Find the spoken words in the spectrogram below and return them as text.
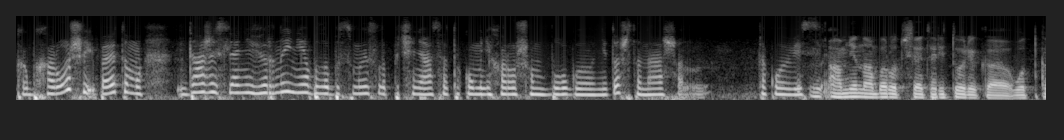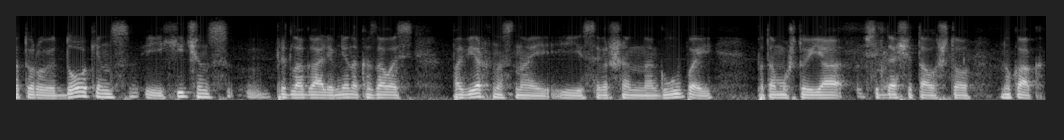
как бы хороший, и поэтому даже если они верны, не было бы смысла подчиняться такому нехорошему Богу, не то что наш, он такой весь... А мне наоборот вся эта риторика, вот которую Докинс и Хитчинс предлагали, мне она казалась поверхностной и совершенно глупой, потому что я всегда считал, что, ну как,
